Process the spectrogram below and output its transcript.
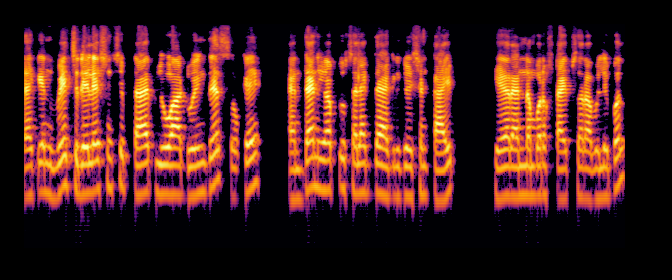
like in which relationship type you are doing this, okay? And then you have to select the aggregation type. Here, n number of types are available,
